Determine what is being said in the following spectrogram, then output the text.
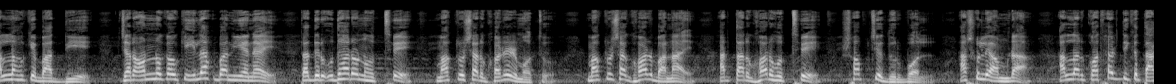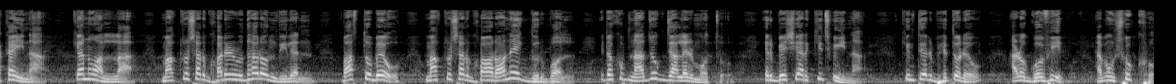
আল্লাহকে বাদ দিয়ে, যারা অন্য কাউকে ইলাহ বানিয়ে নেয়, তাদের উদাহরণ হচ্ছে মাকড়সার ঘরের মতো। মাকড়সা ঘর বানায়, আর তার ঘর হচ্ছে সবচেয়ে দুর্বল। আসলে আমরা আল্লাহর কথার দিকে তাকাই না। কেন আল্লাহ মাকড়সার ঘরের উদাহরণ দিলেন? বাস্তবেও মাকড়সার ঘর অনেক দুর্বল। এটা খুব নাজুক জালের মতো। এর বেশি আর কিছুই না। কিন্তু এর ভেতরেও আরও গভীর এবং সূক্ষ্ম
